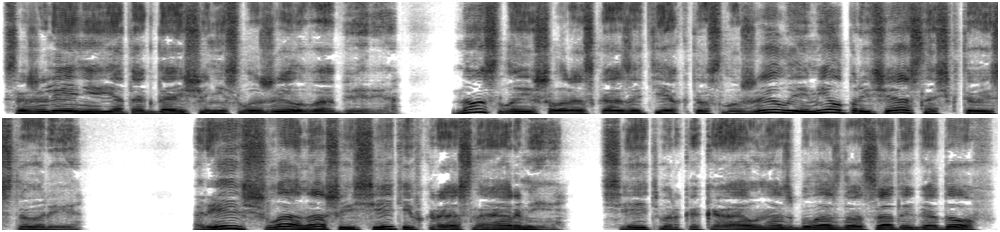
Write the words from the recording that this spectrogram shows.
К сожалению, я тогда еще не служил в Абвере, но слышал рассказы тех, кто служил и имел причастность к той истории. Речь шла о нашей сети в Красной Армии. Сеть в РККА у нас была с двадцатых годов.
